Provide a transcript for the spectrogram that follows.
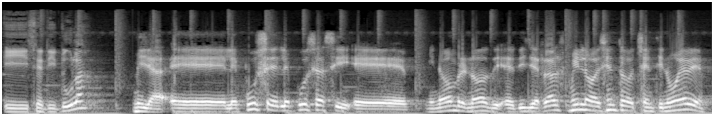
¿Y se titula? Mira, eh, le puse le puse así, eh, mi nombre, ¿no? DJ eh, Ralph, 1989.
